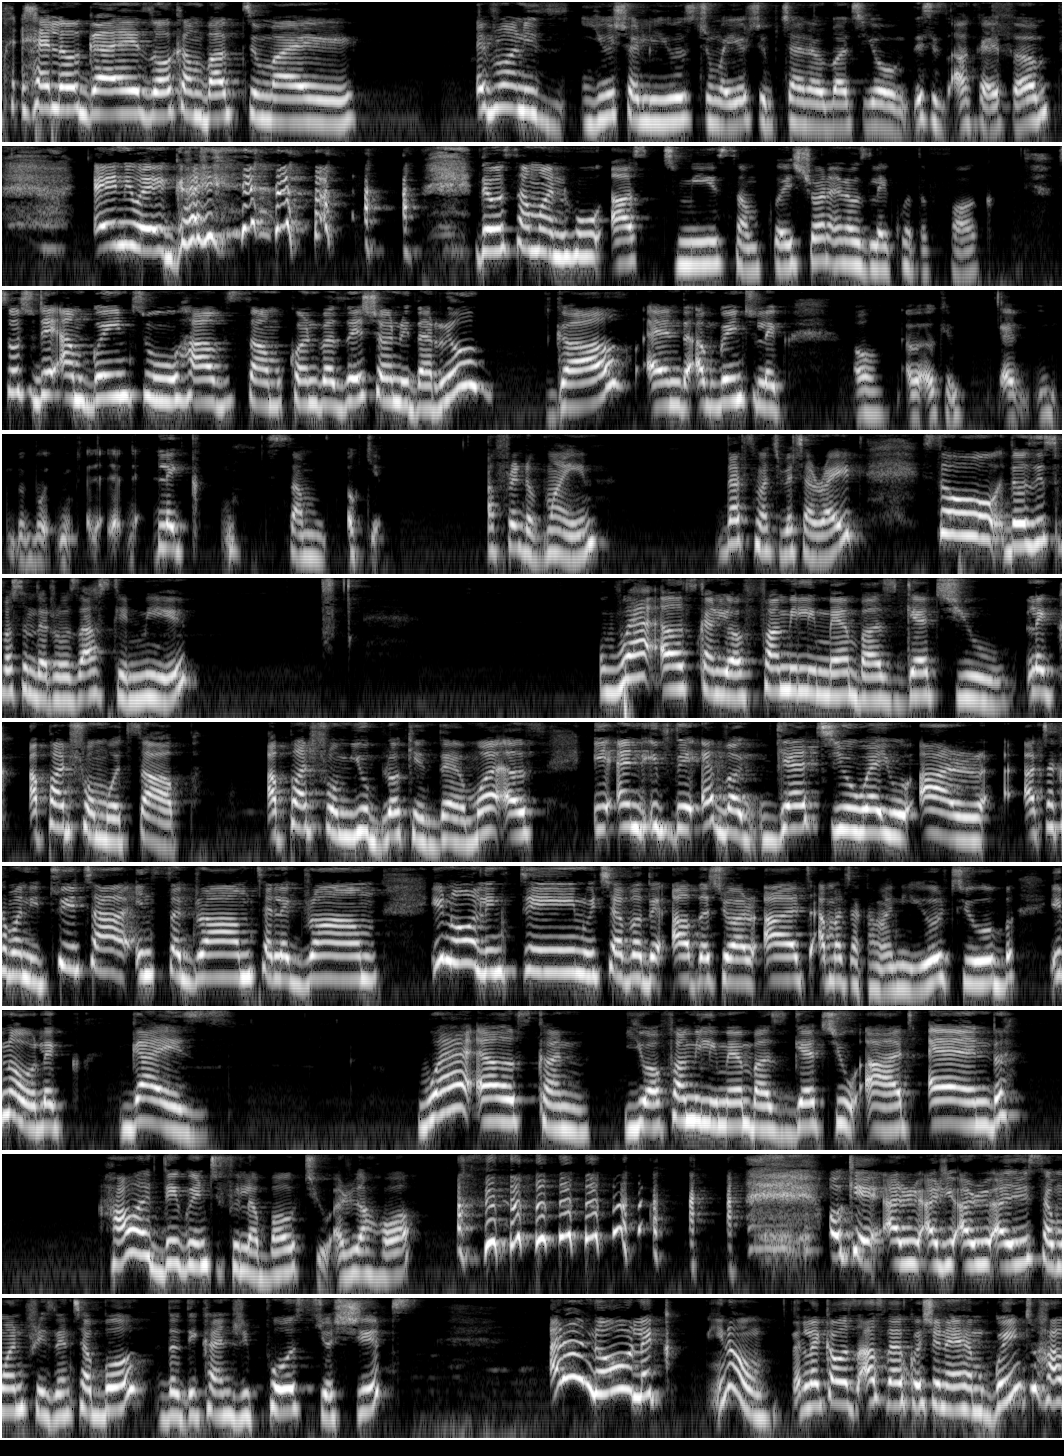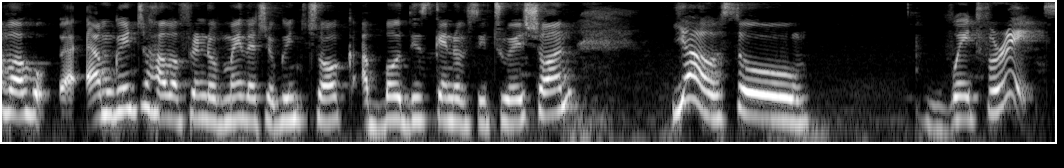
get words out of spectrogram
Hello, guys. Welcome back to my. Everyone is usually used to my YouTube channel, but yo, this is Anchor FM. Anyway, guys, there was someone who asked me some question, and I was like, "What the fuck?" So today I'm going to have some conversation with a real girl, and I'm going to like, oh, okay, Uh, like some okay, a friend of mine that's much better, right? So there was this person that was asking me, where else can your family members get you? Like apart from WhatsApp, apart from you blocking them, where else? And if they ever get you where you are, hata kama ni Twitter, Instagram, Telegram, you know, LinkedIn, whichever the app that you are at, ama kama ni YouTube, you know, like guys, where else can your family members get you at? And how are they going to feel about you? Are you a whore? Okay are, you- are you are you are you someone presentable that they can repost your shit? I don't know like you know like i was asked that question i am going to have a i'm going to have a friend of mine that you're going to talk about this kind of situation. Yeah so wait for it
